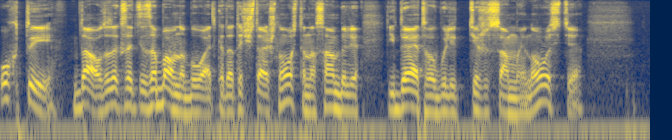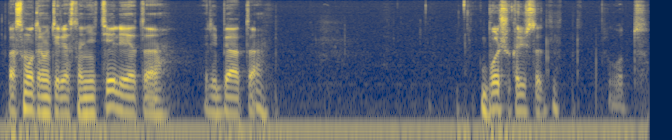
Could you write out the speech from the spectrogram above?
Ух ты! Да, вот это, кстати, забавно бывает, когда ты читаешь новости, на самом деле и до этого были те же самые новости. Посмотрим, интересно, не те ли это ребята. Больше количество... Вот,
